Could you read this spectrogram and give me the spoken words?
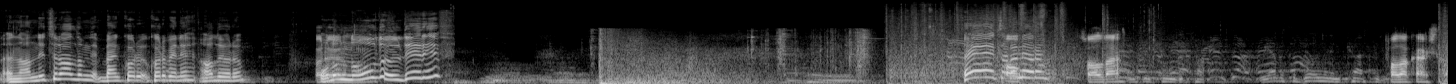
Non-lethal aldım. Ben koru, koru beni. Alıyorum. Oğlum Koruyorum ne abi. oldu? Öldü herif. Evet aranıyorum. Solda. Sola karşı abi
